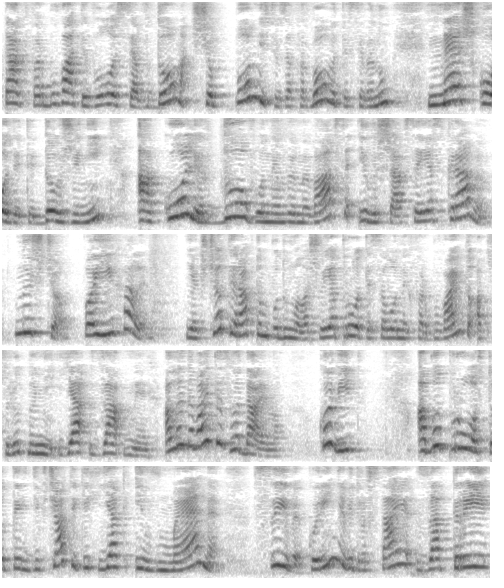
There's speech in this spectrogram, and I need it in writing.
так фарбувати волосся вдома, щоб повністю зафарбовувати сивину, не шкодити довжині, а колір довго не вимивався і лишався яскравим. Ну що, поїхали? Якщо ти раптом подумала, що я проти салонних фарбувань, то абсолютно ні. Я за них. Але давайте згадаємо: ковід. Або просто тих дівчат, яких, як і в мене, сиве коріння відростає за три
